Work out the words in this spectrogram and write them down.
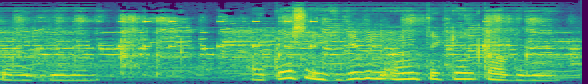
Şöyle gidelim. Arkadaşlar ikide bir ön teker kaldırıyor.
